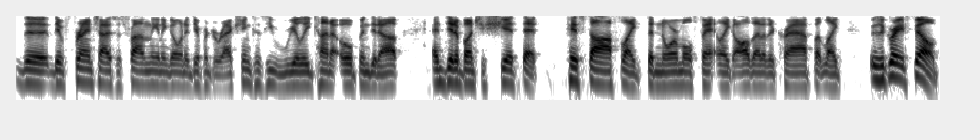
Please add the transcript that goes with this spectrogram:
the the franchise was finally going to go in a different direction because he really kind of opened it up and did a bunch of shit that pissed off like the normal fan like all that other crap but like it was a great film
